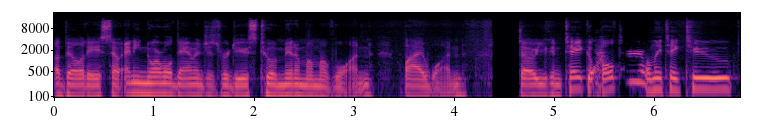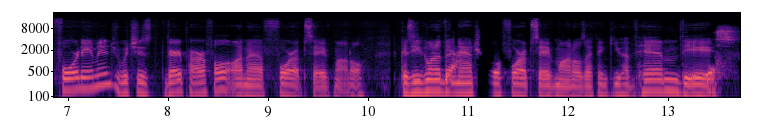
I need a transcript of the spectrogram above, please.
ability, so any normal damage is reduced to a minimum of one by one. So you can take a Yeah. bolter, only take two four damage, which is very powerful on a four up save model. Because he's one of the Yeah. natural four up save models. I think you have him, the yes,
